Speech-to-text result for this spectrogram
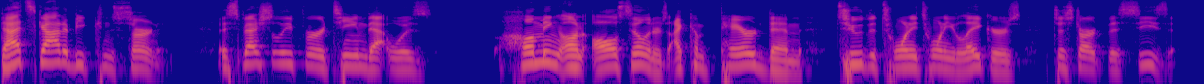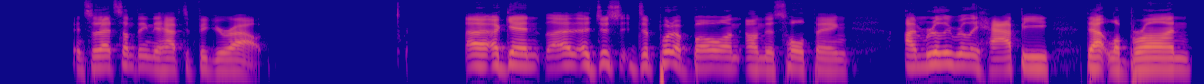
That's got to be concerning, especially for a team that was humming on all cylinders. I compared them to the 2020 Lakers to start this season. And so that's something they have to figure out. Uh, again, uh, uh, just to put a bow on, on this whole thing, I'm really, really happy that LeBron,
